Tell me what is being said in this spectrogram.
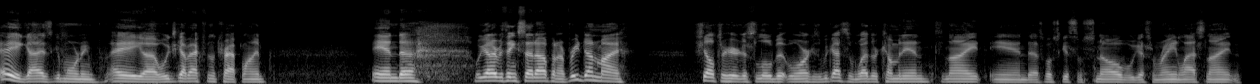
Hey guys, good morning. Hey, uh, we just got back from the trap line, and uh, we got everything set up, and I've redone my shelter here just a little bit more because we got some weather coming in tonight, and uh, supposed to get some snow. But we got some rain last night. And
